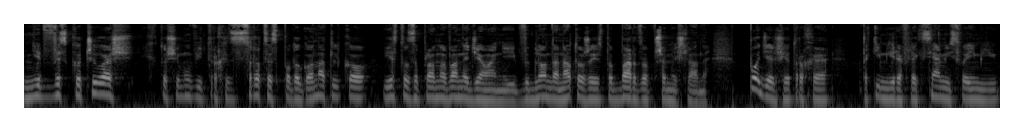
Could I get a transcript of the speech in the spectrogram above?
nie wyskoczyłaś, jak to się mówi, trochę sroce spod ogona, tylko jest to zaplanowane działanie i wygląda na to, że jest to bardzo przemyślane. Podziel się trochę takimi refleksjami, swoimi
